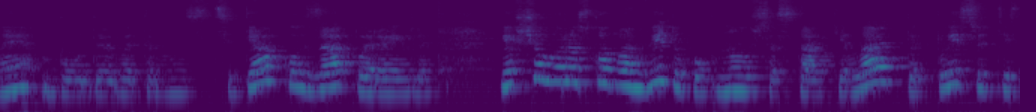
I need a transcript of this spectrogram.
не буде в цьому місяці. Дякую за перегляд. Якщо гороскоп вам відгукнувся, ставте лайк, підписуйтесь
